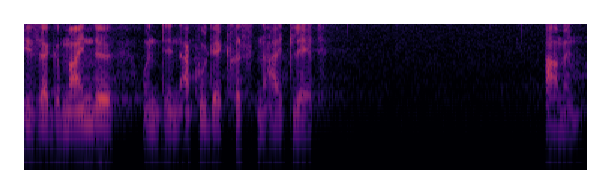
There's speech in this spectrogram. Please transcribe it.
dieser Gemeinde und den Akku der Christenheit lädt. Amen.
